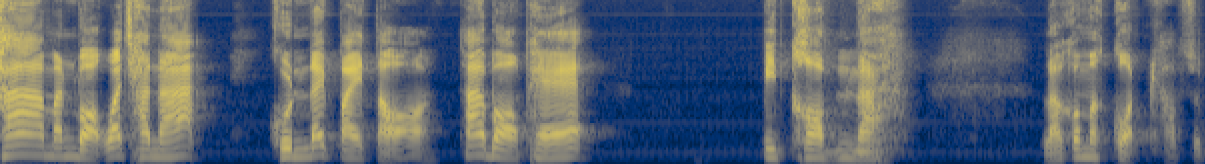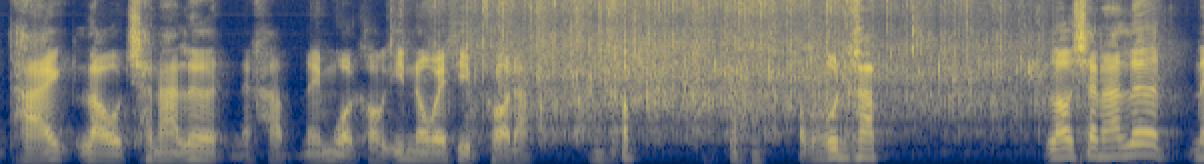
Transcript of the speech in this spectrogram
ถ้ามันบอกว่าชนะ คุณได้ไปต่อ ถ้าบอกแพ้ ปิดคอมนะ แล้วก็มากดครับสุดท้ายเราชนะเลิศนะครับ ในหมวดของ innovative product นะครับขอบคุณครับ เราชนะเลิศใน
